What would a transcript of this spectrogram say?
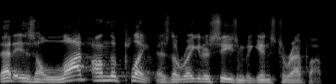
That is a lot on the plate as the regular season begins to wrap up.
